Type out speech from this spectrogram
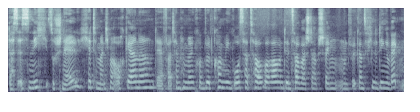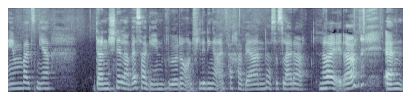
Das ist nicht so schnell. Ich hätte manchmal auch gerne, der Vater im Himmel kommt, wird kommen wie ein großer Zauberer und den Zauberstab schwenken und wird ganz viele Dinge wegnehmen, weil es mir dann schneller besser gehen würde und viele Dinge einfacher wären. Das ist leider, leider ähm,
